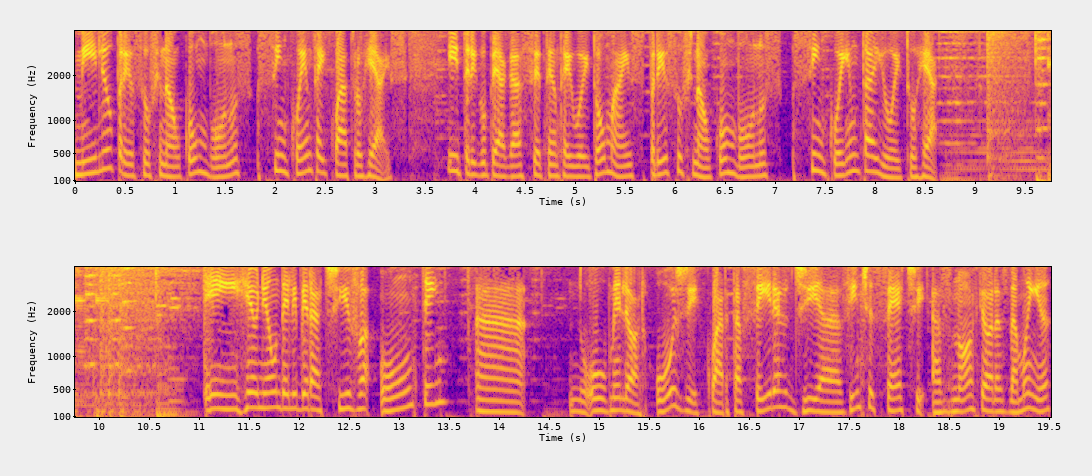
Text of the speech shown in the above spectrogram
Milho, preço final com bônus, cinquenta e quatro reais. E trigo PH 78 ou mais, preço final com bônus, cinquenta e oito reais. Em reunião deliberativa ontem, a ou melhor, hoje, quarta-feira, dia 27, às 9 horas da manhã,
